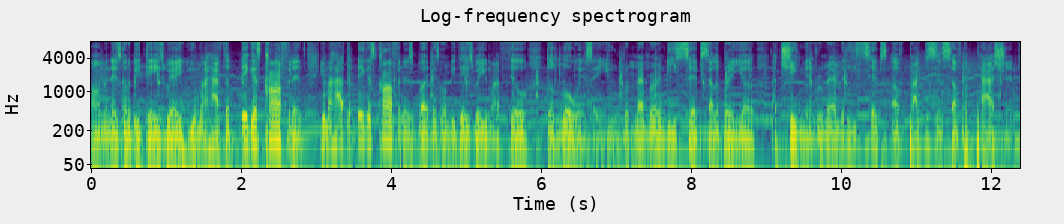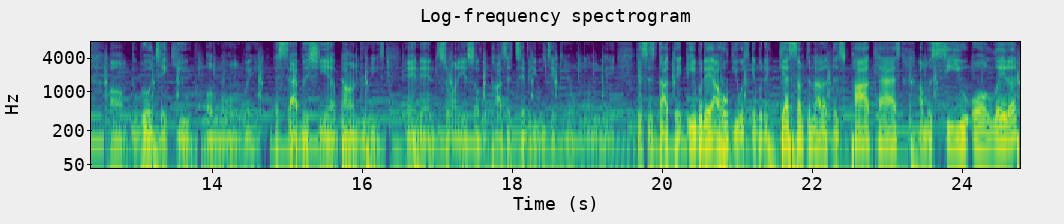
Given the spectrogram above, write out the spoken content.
um, and there's gonna be days where you might have the biggest confidence. You might have the biggest confidence, but there's gonna be days where you might feel the lowest. And you remembering these tips, celebrating your achievement. Remember these tips of practicing self compassion. Um, it will take you a long way. Establishing your boundaries and then surrounding yourself with positivity will take you a long way. This is Dr. Ibude. I hope you was able to get something out of this podcast. I'm gonna see you all later.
